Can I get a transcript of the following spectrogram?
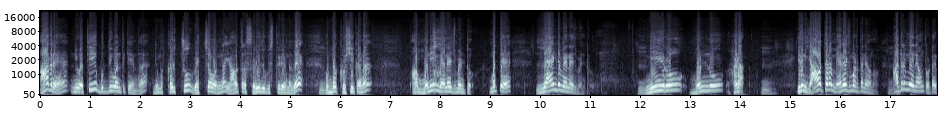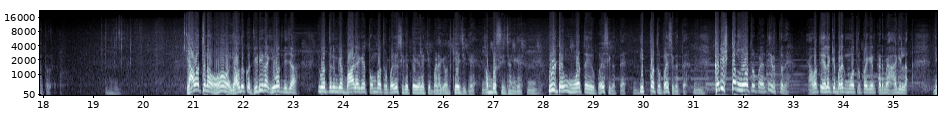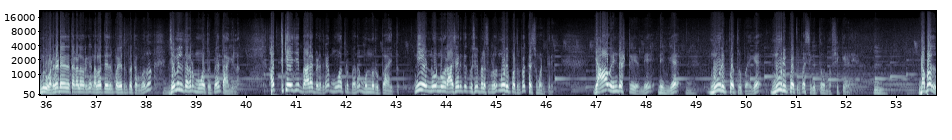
ಆದರೆ ನೀವು ಅತಿ ಬುದ್ಧಿವಂತಿಕೆಯಿಂದ ನಿಮ್ಮ ಖರ್ಚು ವೆಚ್ಚವನ್ನು ಯಾವ ಥರ ಸರಿದೂಗಿಸ್ತೀರಿ ಅನ್ನೋದೇ ಒಬ್ಬ ಕೃಷಿಕನ ಆ ಮನಿ ಮ್ಯಾನೇಜ್ಮೆಂಟು ಮತ್ತು ಲ್ಯಾಂಡ್ ಮ್ಯಾನೇಜ್ಮೆಂಟು ನೀರು ಮಣ್ಣು ಹಣ. ಇದನ್ನು ಯಾವ ಥರ ಮ್ಯಾನೇಜ್ ಮಾಡ್ತಾನೆ ಅವನು? ಅದ್ರ ಮೇಲೆ ಅವನು ತೋಟ ಇರ್ತದೆ. ಯಾವತ್ತು ನಾವು ಯಾವುದಕ್ಕೂ ದಿಢೀರ ಇವತ್ತು ನಿಜ ಇವತ್ತು ನಿಮಗೆ ಬಾಳೆಗೆ ತೊಂಬತ್ತು ರೂಪಾಯಿ ಸಿಗುತ್ತೆ, ಏಲಕ್ಕಿ ಬಾಳೆಗೆ ಒಂದು ಕೆ ಜಿಗೆ ಹಬ್ಬದ ಸೀಸನ್ಗೆ ಉಲ್ ಟೈಮ್ ಮೂವತ್ತೈದು ರೂಪಾಯಿ ಸಿಗುತ್ತೆ, ಇಪ್ಪತ್ತು ರೂಪಾಯಿ ಸಿಗುತ್ತೆ. ಕನಿಷ್ಠ ಮೂವತ್ತು ರೂಪಾಯಿ ಅಂತ ಇರ್ತದೆ. ಯಾವತ್ತು ಏಲಕ್ಕಿ ಬೆಳಗ್ಗೆ ಮೂವತ್ತು ರೂಪಾಯಿಗೆ ಏನು ಕಡಿಮೆ ಆಗಿಲ್ಲ. ನಿಮಗೆ ಹೊರಗಡೆ ತಗೊಳ್ಳೋರಿಗೆ ನಲವತ್ತೈದು ರೂಪಾಯಿ, ಐವತ್ತು ರೂಪಾಯಿ ತಗೋಬೋದು ಜಮೀನು ತಗೊಂಡ್ರೆ ಮೂವತ್ತು ರೂಪಾಯಿ ಅಂತ ಆಗಿಲ್ಲ. ಹತ್ತು ಕೆ ಜಿ ಬಾಳೆ ಬೆಳೆದ್ರೆ ಮೂವತ್ತು ರೂಪಾಯಿ ಅಂದರೆ ಮುನ್ನೂರು ರೂಪಾಯಿ ಆಯಿತು. ನೀವು ನೂರು ನೂರು ರಾಸಾಯನಿಕ ಕೃಷಿ ಬೆಳೆಸ್ಬೋದು ನೂರ ಇಪ್ಪತ್ತು ರೂಪಾಯಿ ಖರ್ಚು ಮಾಡ್ತೀರಿ. ಯಾವ ಇಂಡಸ್ಟ್ರಿಯಲ್ಲಿ ನಿಮಗೆ ನೂರಿಪ್ಪತ್ತು ರೂಪಾಯಿಗೆ ನೂರಿಪ್ಪತ್ತು ರೂಪಾಯಿ ಸಿಗುತ್ತೆ ಒಂದು ವರ್ಷಕ್ಕೆ ಹೇಳಿ ಡಬಲ್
